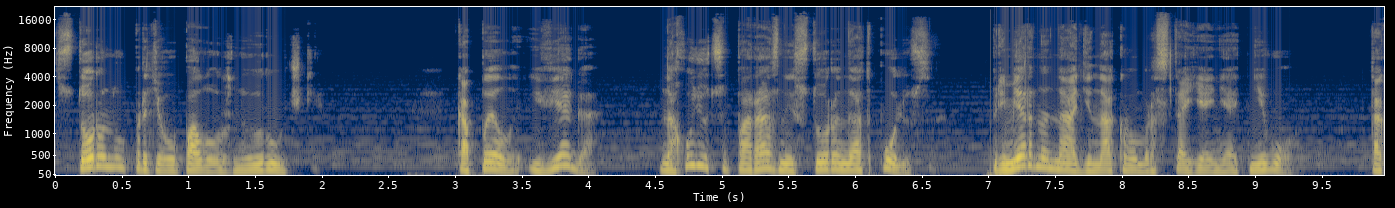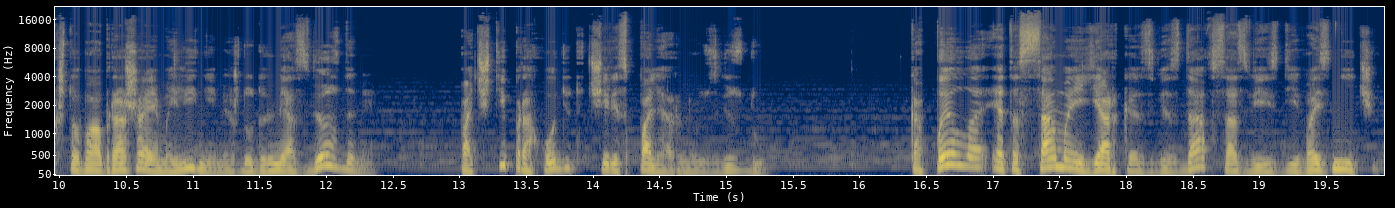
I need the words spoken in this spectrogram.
в сторону противоположную ручки. Капелла и Вега находятся по разные стороны от полюса, примерно на одинаковом расстоянии от него, так что воображаемая линия между двумя звездами почти проходит через полярную звезду. Капелла – это самая яркая звезда в созвездии Возничего,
